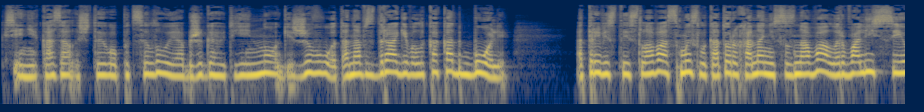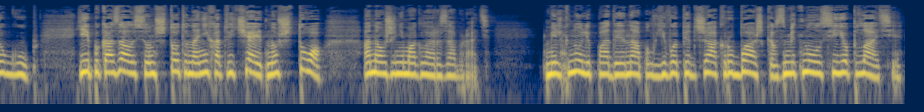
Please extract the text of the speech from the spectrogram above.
Ксении казалось, что его поцелуи обжигают ей ноги, живот. Она вздрагивала, как от боли. Отрывистые слова, смысла которых она не сознавала, рвались с ее губ. Ей показалось, он что-то на них отвечает, но что? Она уже не могла разобрать. Мелькнули, падая на пол, его пиджак, рубашка, взметнулось ее платье.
